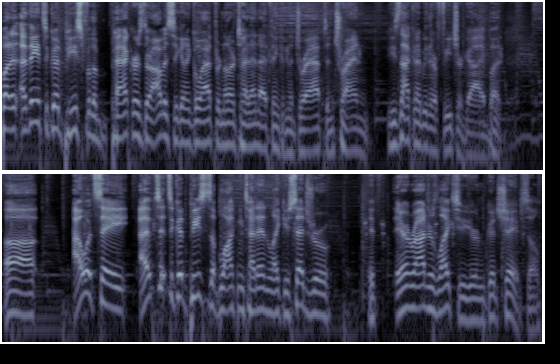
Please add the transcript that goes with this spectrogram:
but I think it's a good piece for the Packers. They're obviously going to go after another tight end, I think, in the draft and try and. He's not going to be their feature guy, but uh, I would say I would say it's a good piece as a blocking tight end, like you said, Drew. If Aaron Rodgers likes you, you're in good shape. So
